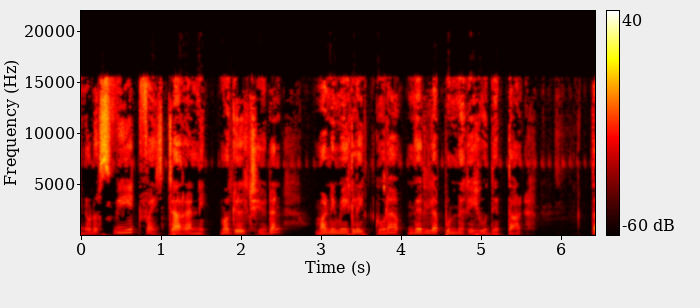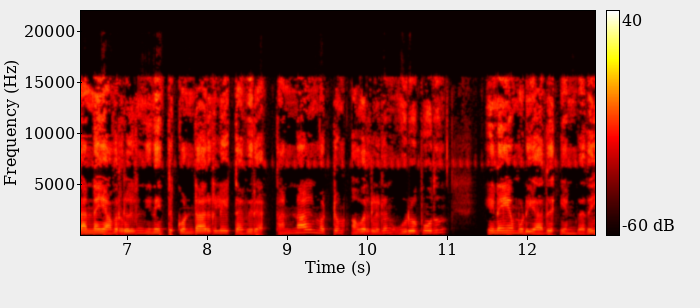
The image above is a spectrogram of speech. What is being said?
என்னோட ஸ்வீட் ஃபைவ் ஸ்டார் அண்ணி மகிழ்ச்சியுடன் மணிமேகலை கூற மெல்ல புன்னகை உதிர்த்தாள். தன்னை அவர்கள் நினைத்து கொண்டார்களே தவிர தன்னால் மட்டும் அவர்களுடன் ஒருபோதும் இணைய முடியாது என்பதை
